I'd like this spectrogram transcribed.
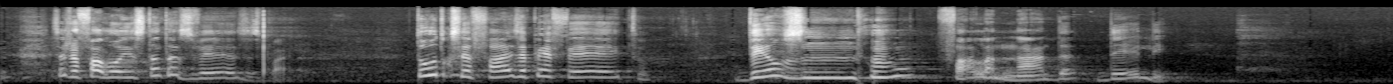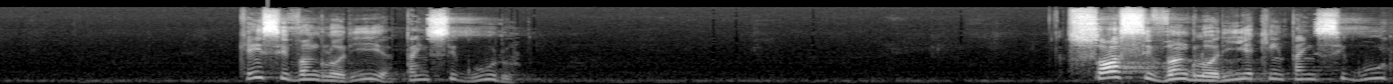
Você já falou isso tantas vezes, pai. Tudo que você faz é perfeito. Deus não fala nada dele. Quem se vangloria está inseguro. Só se vangloria quem está inseguro.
